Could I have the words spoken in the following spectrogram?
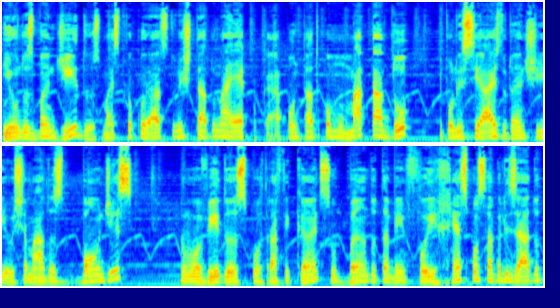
e um dos bandidos mais procurados do estado na época, apontado como matador de policiais durante os chamados bondes Promovidos por traficantes, o bando também foi responsabilizado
